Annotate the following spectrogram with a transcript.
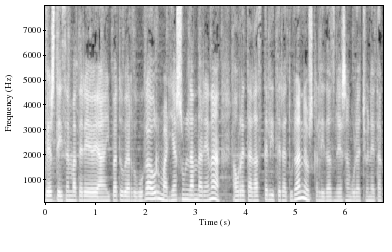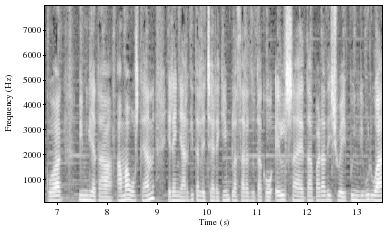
Beste izen bat ere aipatu behar dugu gaur, Mariasun Landarena, aurreta gazte literaturan Euskal Idazle esanguratsuenetakoak 2008an erein argitaletxearekin plazaratutako Elsa eta Paradisua ipuin liburua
